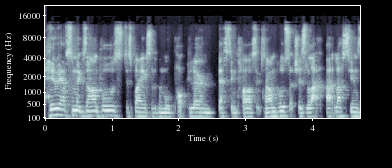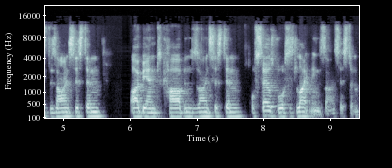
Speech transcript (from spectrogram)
here we have some examples displaying some of the more popular and best-in-class examples, such as Atlassian's design system, IBM's Carbon design system, or Salesforce's Lightning design system.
